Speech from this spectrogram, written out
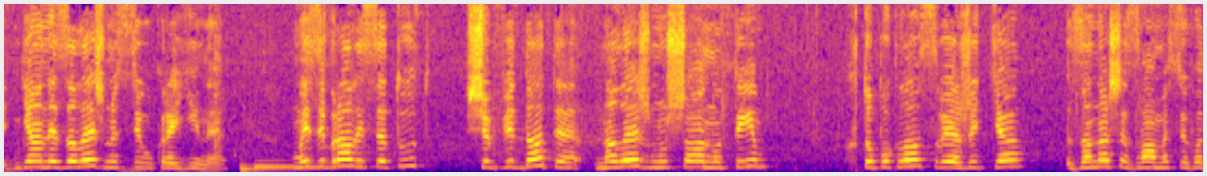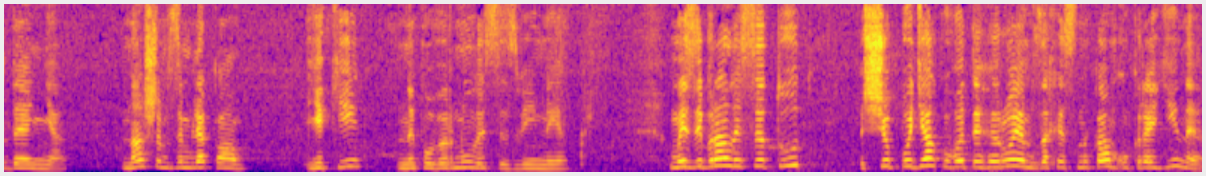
Дня Незалежності України, ми зібралися тут, щоб віддати належну шану тим, хто поклав своє життя за наше з вами сьогодення, нашим землякам, які не повернулися з війни. Ми зібралися тут, щоб подякувати героям-захисникам України,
